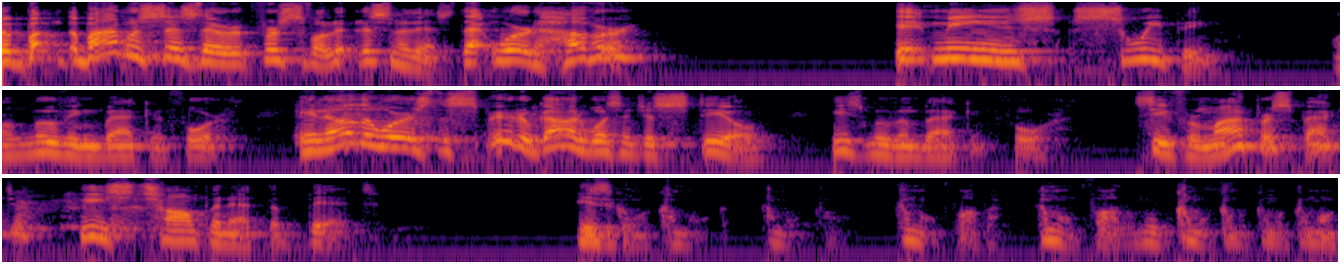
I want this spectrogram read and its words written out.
The, the Bible says there, first of all, listen to this that word hover, it means sweeping or moving back and forth. In other words, the Spirit of God wasn't just still, He's moving back and forth. See, from my perspective, He's chomping at the bit. He's going, come on, come on, come on, come on, Father, come on, Father, come on, come on, come on, come on.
